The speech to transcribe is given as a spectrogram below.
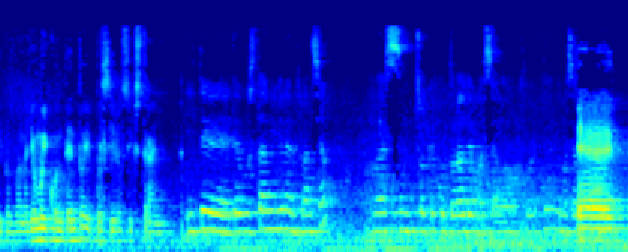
y, pues bueno, yo muy contento y pues sí los extraño. ¿Y te, te gusta vivir en Francia? ¿No es un choque cultural demasiado fuerte? Demasiado eh,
